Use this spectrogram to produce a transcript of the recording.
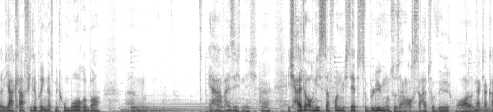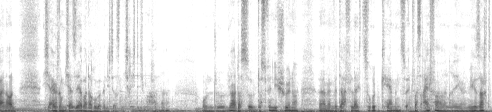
Äh, ja, klar, viele bringen das mit Humor rüber. Ähm, ja, weiß ich nicht. Ne? Ich halte auch nichts davon, mich selbst zu belügen und zu sagen, ach, ist ja halb so wild, boah, das merkt ja keiner. Und ich ärgere mich ja selber darüber, wenn ich das nicht richtig mache. Ne? Und äh, ja, das, das finde ich schöner, äh, wenn wir da vielleicht zurückkämen zu etwas einfacheren Regeln. Wie gesagt,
